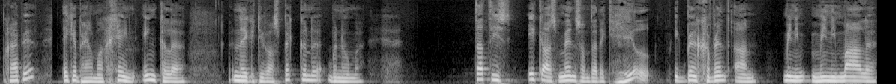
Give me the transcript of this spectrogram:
Begrijp je? Ik heb helemaal geen enkele negatieve aspect kunnen benoemen. Dat is ik als mens, omdat ik heel. Ik ben gewend aan minim, minimale.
